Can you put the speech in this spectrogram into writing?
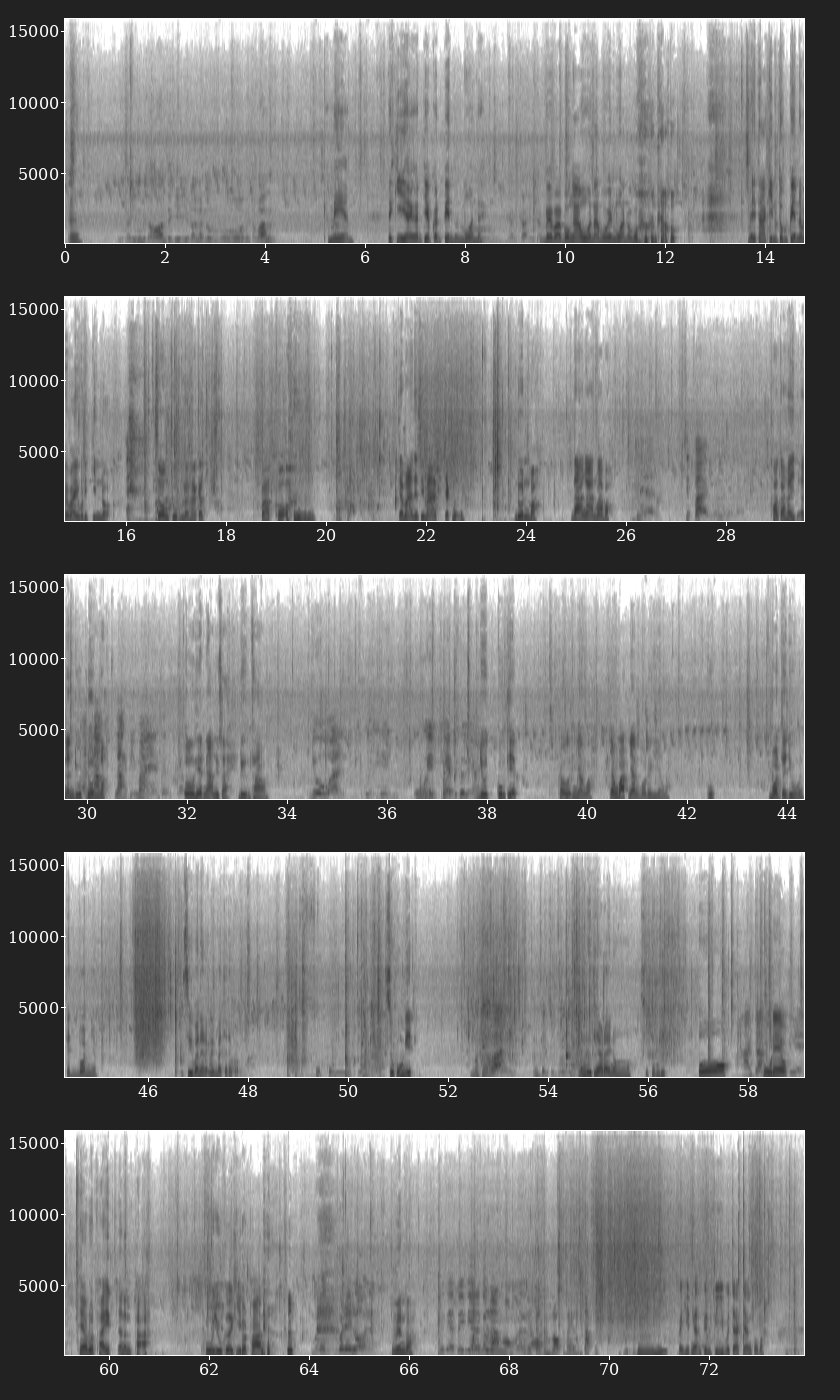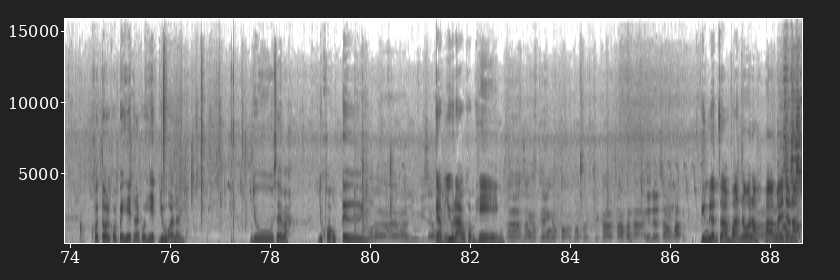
เออมีสะอินมีสะออนตะกี้อยู่แล้วเหือดลมโอ้มีสะวันก็แม่นตะกี้ให้กันเจ็บกันเป็นมันม่วนได้อืมงานไก่กันแบบว่าบ่เหงาหัวนะบ่เป็นม่วนหรอกบ่เหงาไปทากินตุ่มเป็ดนะไวๆบ่ได้กินดอกสองถุ่มแล้วฮะกับปาดเคาะจะมาจะสิมาจักมือโดนบ่ด่างานมาบ่แม่สิบปลายมือ เนี่ยแหละขเขาก็ให้อันนั้นหยุดโดนเนาะหลังปีใหม่ก็ก็เออเฮ็ดงานอยู่ไสลืมถาม อยู่อันกรุงเทพอุ้ยแคบไปถึงยังอยู่กรุงเทพเขาเอิ้นอิหยังวะจังหวัดหยังบ่ได้อีหยังวะกุบ่อนจะอยู่มันเป็นบ่อนหยังชื่อว่านั่นน่ะเอิ้นมาจะได้ก็สุขุมวิทอีกแล้วสุขุมวิทบ่ชื่อว่าอันมันเป็นสุขุมวิทเนี่ยมันอยู่แถวใดเนาะสุขุมวิทโอ้ห่างจาก ผู้เดียวแถวรถไฟอันนั้นผาผู้อยู่เคยขี่รถผ่านบ่ได้บ่ได้หล่อนะแม่นบ่มีแต่ไปเบียร์แล้วก็มาห้องแล้วก็ไม่นใจอนขึ้นเลาะทางไหนรู้จักเลยอืมไปเฮ็ดงานเป็นปีบ่จักหยังพอปะคนตอนคนไปเฮ็ดนะเขาเฮ็ดอยู่อันนั้น อยู่ไสบ่อยู่คลองเตยโบราณอยู่อีสานกับอยู่รามคำแหงอ่าสร้างกำแพงกับปอดว่าเปิดไปค่าตามปัญหาเงินเดือนสามพัน เงินเดือน3,000เนาะเนาะพาไงเจ้าเนาะ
